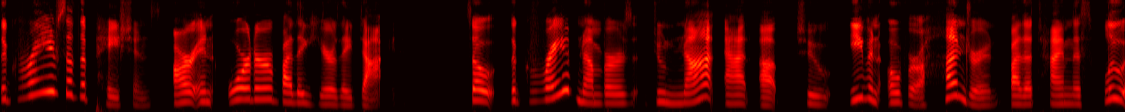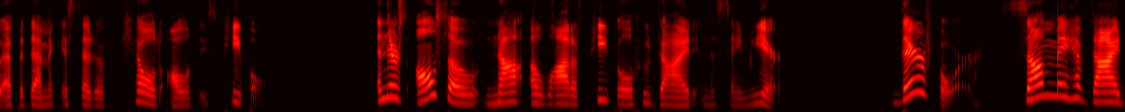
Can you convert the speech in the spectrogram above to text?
The graves of the patients are in order by the year they died. So the grave numbers do not add up to even over a hundred by the time this flu epidemic is said to have killed all of these people. And there's also not a lot of people who died in the same year. Therefore, some may have died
